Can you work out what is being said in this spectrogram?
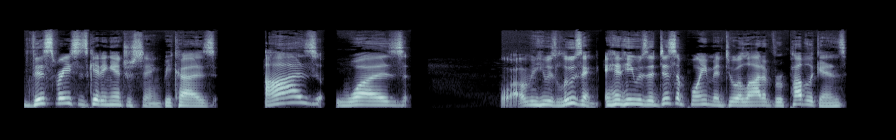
this race is getting interesting because Oz was well, I mean, he was losing and he was a disappointment to a lot of Republicans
